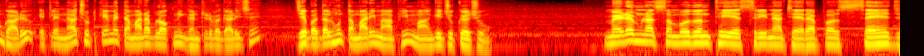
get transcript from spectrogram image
ઉગાડ્યું એટલે ન છૂટકે મેં તમારા બ્લોકની ઘંટડી વગાડી છે, જે બદલ હું તમારી માફી માંગી ચૂક્યો છું. મેડમના સંબોધનથી એ સ્ત્રીના ચહેરા પર સહેજ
